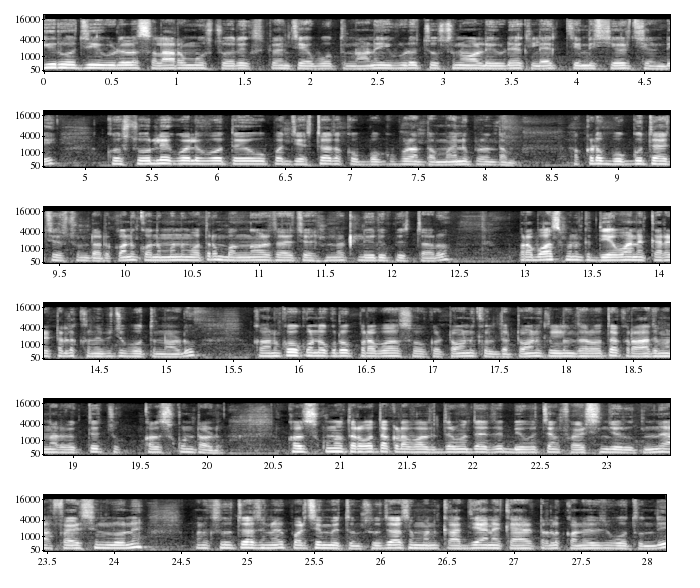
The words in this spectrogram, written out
ఈ రోజు ఈ వీడియోలో సలారము స్టోరీ ఎక్స్ప్లెయిన్ చేయబోతున్నాను. ఈ వీడియో చూస్తున్న వాళ్ళు ఈ వీడియోకి లైక్ చేయండి షేర్ చేయండి. ఒక స్టోరీలోకి వెళ్ళిపోతే ఓపెన్ చేస్తే అదొక బొగ్గు ప్రాంతం మైన ప్రాంతం. అక్కడ బొగ్గు తయారు చేస్తుంటారు. కానీ కొంతమంది మాత్రం బంగారు తయారు చేస్తున్నట్లు నిరూపిస్తారు. ప్రభాస్ మనకి దేవానే క్యారెక్టర్లో కనిపించబోతున్నాడు. కనుకోకుండా ఒకరోజు ప్రభాస్ ఒక టౌన్కి వెళ్తాడు. టౌన్కి వెళ్ళిన తర్వాత అక్కడ రాజమన్నారు వ్యక్తి కలుసుకుంటాడు. కలుసుకున్న తర్వాత అక్కడ వాళ్ళిద్దరి మధ్య అయితే బీభత్సంగా ఫైట్ సీన్ జరుగుతుంది. ఆ ఫైట్ సీన్లోనే మనకి సుజాస్ అనేది పరిచయం అవుతుంది. సుజాస్ మనకి అధ్యయన క్యారెక్టర్లో కనిపించబోతుంది.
